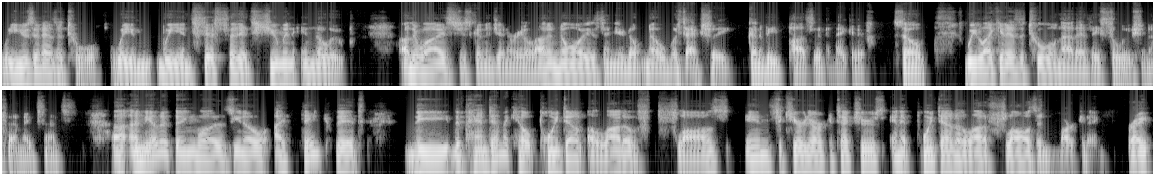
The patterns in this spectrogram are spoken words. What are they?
We use it as a tool. We we insist that it's human in the loop. Otherwise, it's just going to generate a lot of noise, and you don't know what's actually going to be positive and negative. So we like it as a tool, not as a solution, if that makes sense. Uh, and the other thing was, you know, I think that the the pandemic helped point out a lot of flaws in security architectures and it pointed out a lot of flaws in marketing right?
